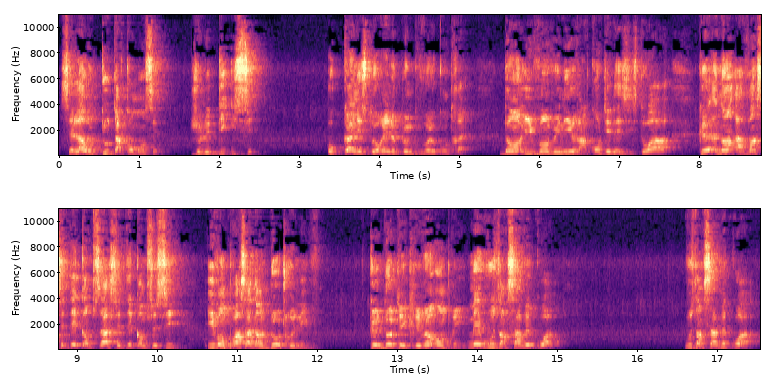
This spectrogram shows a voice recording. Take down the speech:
C'est là où tout a commencé. Je le dis ici. Aucun historien ne peut me prouver le contraire. Donc ils vont venir raconter des histoires. Que non, avant c'était comme ça, c'était comme ceci. Ils vont prendre ça dans d'autres livres. Que d'autres écrivains ont pris. Mais vous en savez quoi? Vous en savez quoi?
